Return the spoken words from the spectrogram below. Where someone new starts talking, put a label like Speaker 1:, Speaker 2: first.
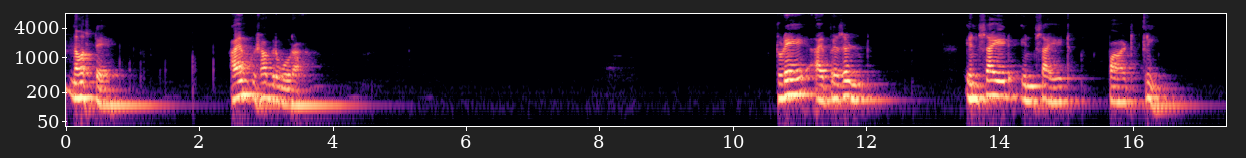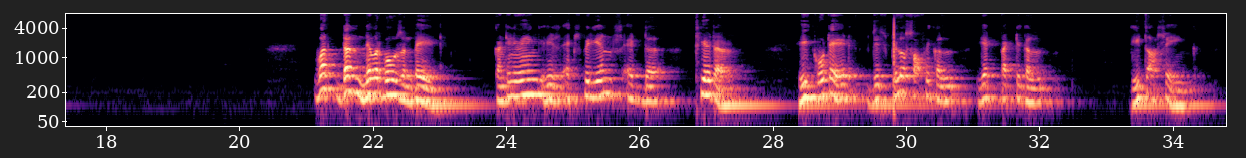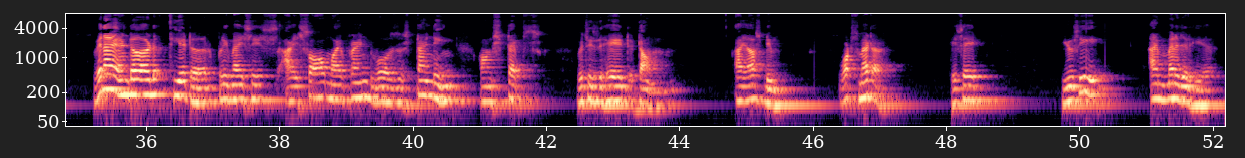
Speaker 1: Namaste. I am Kushagra Bora. Today I present Inside Insight Part 3. Work done never goes unpaid. Continuing his experience at the theatre, he quoted this philosophical yet practical Gita saying, When I entered theatre premises, I saw my friend was standing on steps with his head down. I asked him, What's matter? He said, You see, I'm manager here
